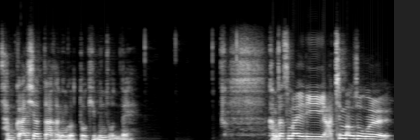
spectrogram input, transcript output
잠깐 쉬었다 가는 것도 기분 좋네. 감사 스마일이 아침 방송을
